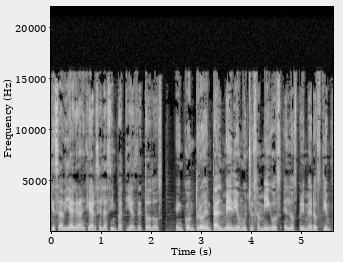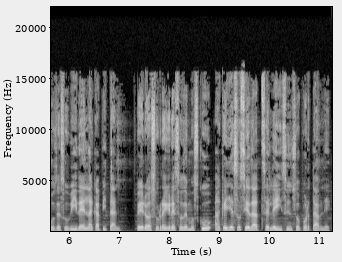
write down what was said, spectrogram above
que sabía granjearse las simpatías de todos, encontró en tal medio muchos amigos en los primeros tiempos de su vida en la capital. Pero a su regreso de Moscú, aquella sociedad se le hizo insoportable.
